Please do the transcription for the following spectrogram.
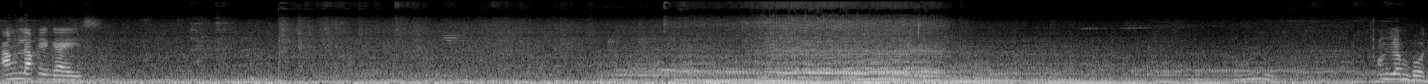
Ang laki guys. Mm. Ang lambot.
